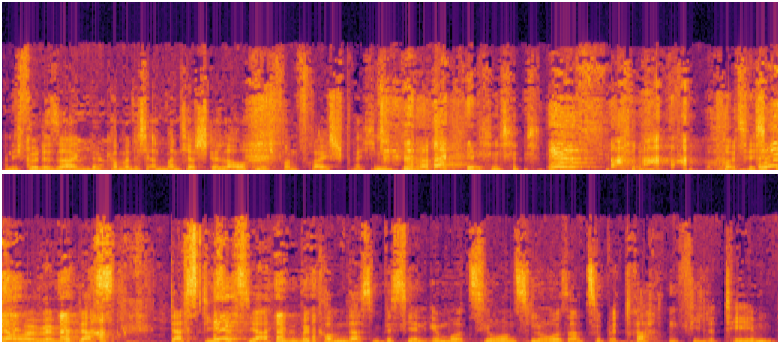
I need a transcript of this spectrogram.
Und ich würde sagen, da kann man dich an mancher Stelle auch nicht von frei sprechen. Ne? Und ich glaube, wenn wir das das dieses Jahr hinbekommen, das ein bisschen emotionsloser zu betrachten, viele Themen,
